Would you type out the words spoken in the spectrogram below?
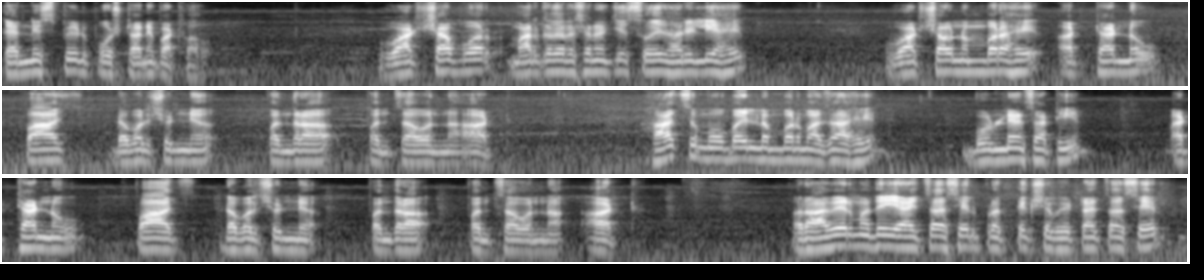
त्यांनी स्पीड पोस्टाने पाठवावं. व्हॉट्सॲपवर मार्गदर्शनाची सोय झालेली आहे. व्हॉट्सॲप नंबर आहे अठ्ठ्याण्णव पाच डबल शून्य पंधरा पंचावन्न आठ. हाच मोबाईल नंबर माझा आहे. बोलण्यासाठी अठ्ठ्याण्णव पाच डबल शून्य पंधरा पंचावन्न आठ. रावेरमध्ये यायचं असेल प्रत्यक्ष भेटायचं असेल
